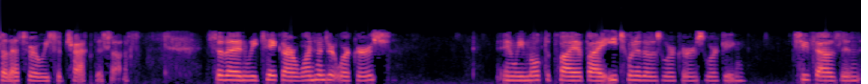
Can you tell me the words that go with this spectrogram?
So that's where we subtract this off. So then we take our 100 workers and we multiply it by each one of those workers working 2,000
